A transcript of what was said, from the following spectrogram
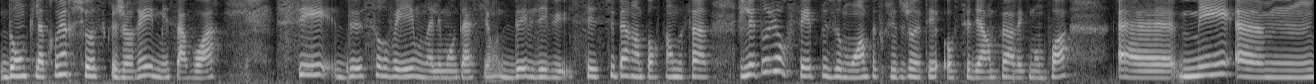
Donc la première chose que j'aurais aimé savoir, c'est de surveiller mon alimentation dès le début. C'est super important de faire. Je l'ai toujours fait plus ou moins parce que j'ai toujours été obsédée un peu avec mon poids. Euh, mais euh,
